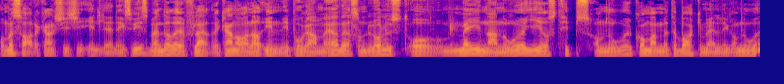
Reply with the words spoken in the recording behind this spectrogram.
Og vi sa det kanskje ikke innledningsvis, men det er flere kanaler inne i programmet her dersom du har lyst å mene noe, gi oss tips om noe, komme med tilbakemelding om noe.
